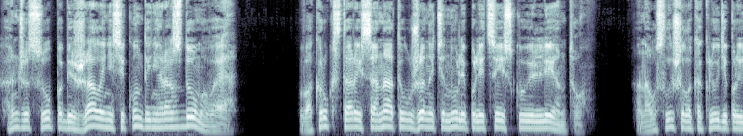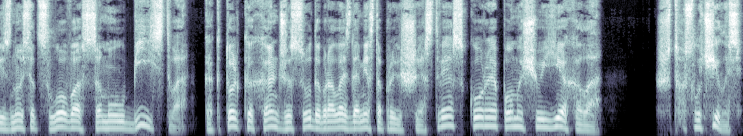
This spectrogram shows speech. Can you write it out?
Ханджису побежала ни секунды не раздумывая. Вокруг старой сонаты уже натянули полицейскую ленту. Она услышала, как люди произносят слово «самоубийство», Как только Хан Джису добралась до места происшествия, скорая помощь уехала. «Что случилось?»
